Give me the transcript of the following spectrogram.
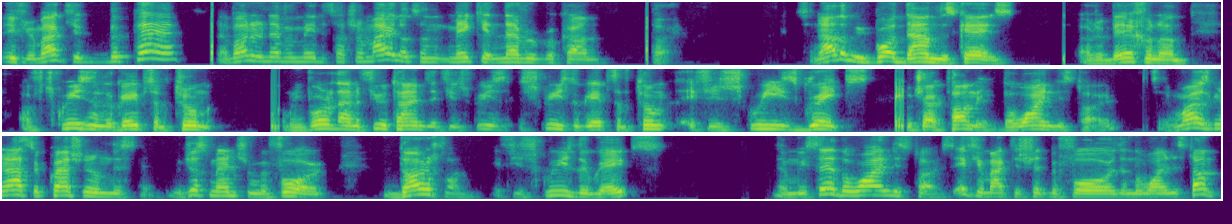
if you're makshik bepeh, Rabbanan never made it such a mile to make it never become. So now that we brought down this case of Rebbe of squeezing the grapes of Tum, we brought it down a few times. If you squeeze squeeze the grapes of Tum, if you squeeze grapes which are tummy, the wine is tar. So Gemara going to ask a question on this thing. We just mentioned before, Darchan, if you squeeze the grapes, then we said the wine is tar. If you make the shit before, then the wine is tum.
